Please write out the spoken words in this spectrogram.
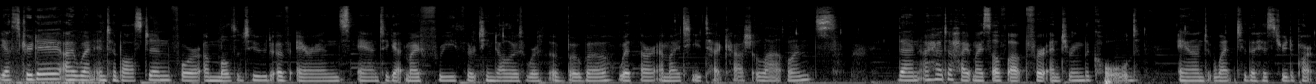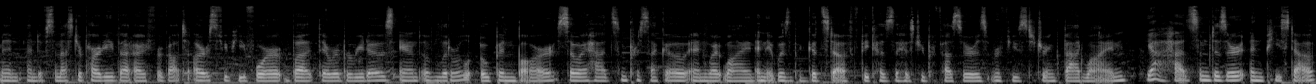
Yesterday, I went into Boston for a multitude of errands and to get my free $13 worth of boba with our MIT Tech Cash allowance. Then I had to hype myself up for entering the cold and went to the history department end of semester party that I forgot to RSVP for, but there were burritos and a literal open bar, so I had some prosecco and white wine, and it was the good stuff because the history professors refused to drink bad wine. Yeah, had some dessert and peaced out.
